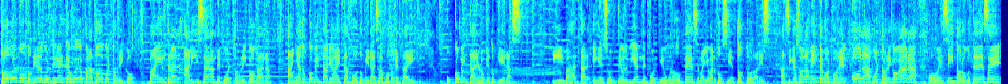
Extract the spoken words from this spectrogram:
todo el mundo tiene la oportunidad de este juego para todo Puerto Rico. Va a entrar al Instagram de Puerto Rico Gana. Añade un comentario a esta foto. Mira, esa foto que está ahí. Un comentario, lo que tú quieras. Y vas a estar en el sorteo el viernes porque uno de ustedes se va a llevar 200 dólares. Así que solamente por poner hola, Puerto Rico Gana o besito, lo que usted desee,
